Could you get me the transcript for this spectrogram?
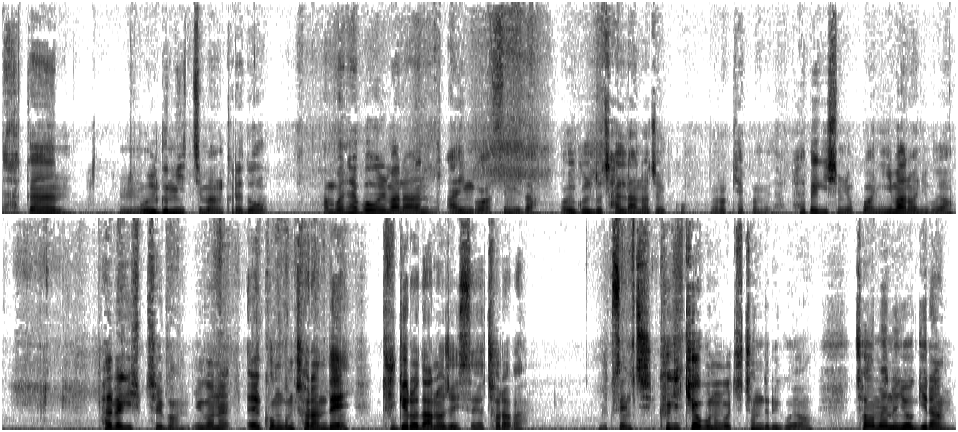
약간 음, 올금이 있지만 그래도 한번 해볼 만한 아이인 것 같습니다. 얼굴도 잘 나눠져 있고 이렇게 예쁩니다. 826번 2만원이고요. 827번. 이거는 엘콩금 철화인데 두 개로 나눠져 있어요 철화가 6cm 크게 키워보는 걸 추천드리고요. 처음에는 여기랑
